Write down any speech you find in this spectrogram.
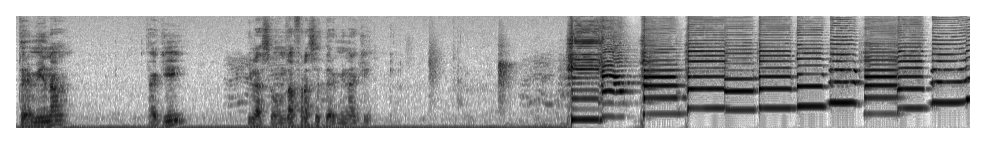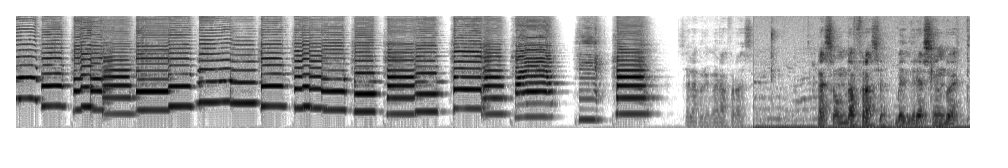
Termina aquí y la segunda frase termina aquí. Esa es la primera frase. La segunda frase vendría siendo esta.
